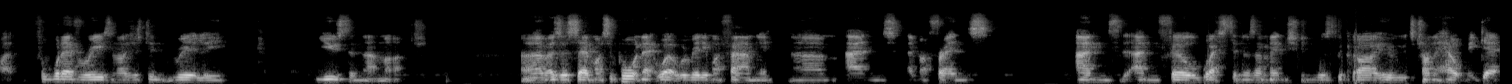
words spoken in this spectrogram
I, for whatever reason, I just didn't really use them that much. Um, as I said, my support network were really my family um, and and my friends, and and Phil Weston, as I mentioned, was the guy who was trying to help me get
